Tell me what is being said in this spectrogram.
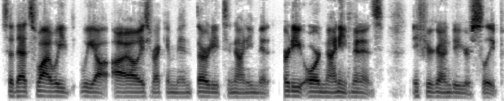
So that's why we we I always recommend 30 to 90 minutes, 30 or 90 minutes if you're going to do your sleep.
